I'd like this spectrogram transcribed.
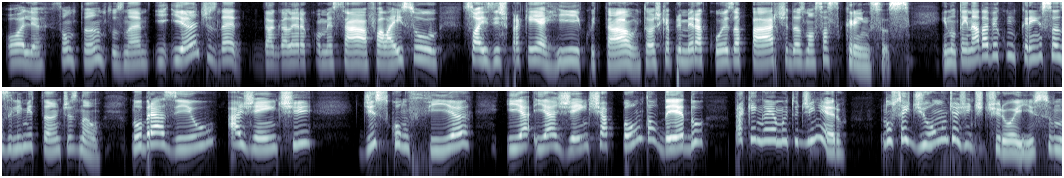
Olha, são tantos, né? E, e antes, né, da galera começar a falar isso só existe pra quem é rico e tal. Então, acho que a primeira coisa parte das nossas crenças. E não tem nada a ver com crenças limitantes, não. No Brasil, a gente desconfia e a, e a gente aponta o dedo pra quem ganha muito dinheiro. Não sei de onde a gente tirou isso, não,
